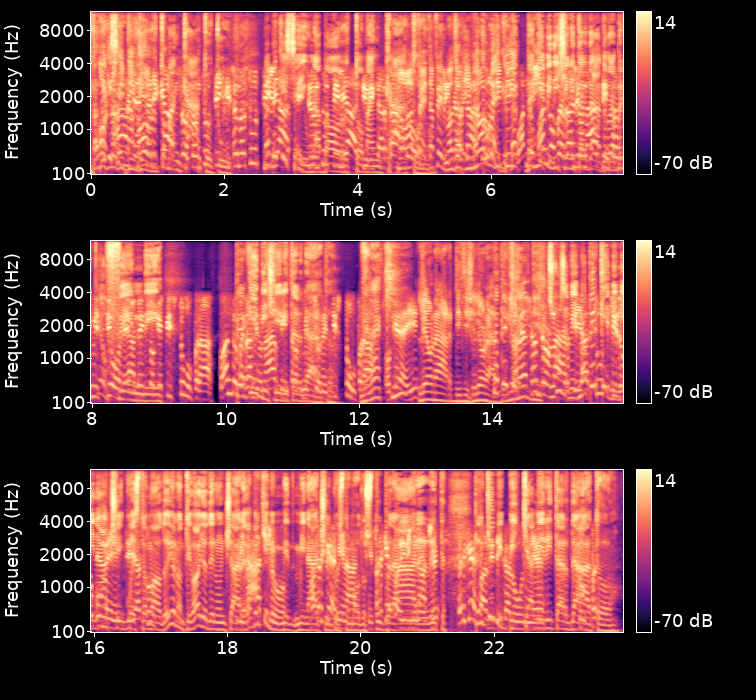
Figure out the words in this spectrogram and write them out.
ma perché sei un aborto mancato tu? ma perché sei un aborto mancato? No, aspetta, fermo. Il nonno di Bill Gates. Perché mi dici ritardato? Ma perché offendi? che ti stupra. Quando perché dici ritardato? Ti stupra, ok? Leonardi dice Leonardi. Scusami, ma perché mi minacci in questo modo? Io non ti voglio denunciare, ma perché mi minacci in questo modo? Stuprare, perché, perché mi chiami ritardato?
